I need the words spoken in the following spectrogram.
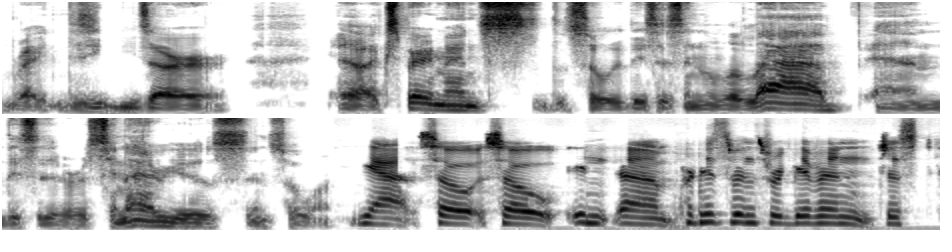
right? These are uh, experiments. So this is in the lab, and these are scenarios, and so on. Yeah. So so in, um, participants were given just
